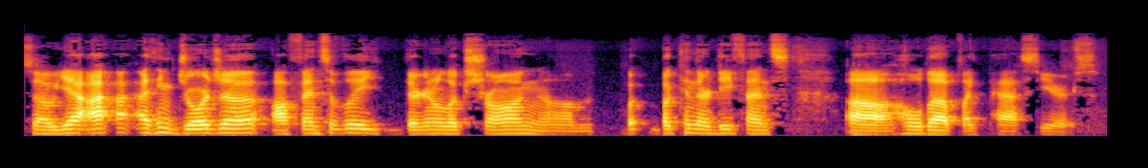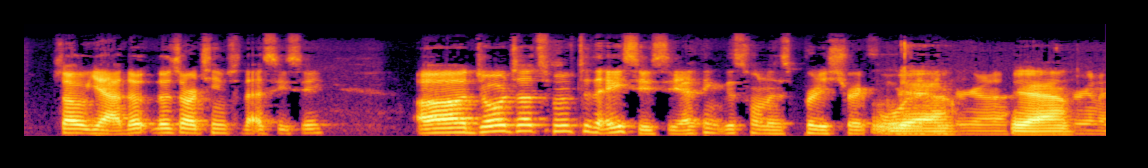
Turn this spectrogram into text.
So yeah, I, I think Georgia offensively they're going to look strong, um, but but can their defense uh, hold up like past years? So yeah, th- those are our teams for the SEC. Uh, George, let's move to the ACC. I think this one is pretty straightforward. Yeah, we're gonna yeah we're gonna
